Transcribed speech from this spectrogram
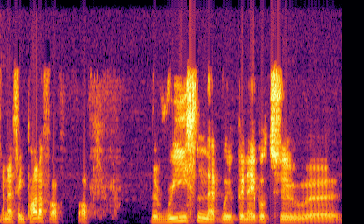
and I think part of of, of the reason that we've been able to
